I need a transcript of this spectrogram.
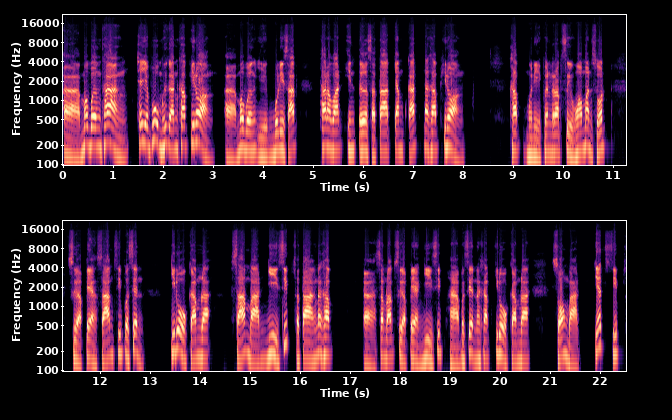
อ่ามาเบิงทางชัยภูมิคือกันครับพี่น้องอ่ามาเบิงอีกบริษัทธนวัฒน์อินเตอร์สตาร์จำกัดนะครับ พี่น้อง ครับมือนี้เพิ่นรับซื้อหัวมันสด เสื้อแป้ง30%กิโลกรัมละ3บาท20สตางค์นะครับ อ่าสำหรับเสื้อแป้ง25%นต์นะครับ กิโลกรัมละ2บาท70ส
